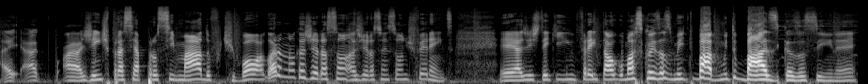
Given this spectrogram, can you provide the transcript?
a, a- a gente para se aproximar do futebol. Agora não que a geração, as gerações são diferentes. É, a gente tem que enfrentar algumas coisas muito, muito básicas assim, né?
